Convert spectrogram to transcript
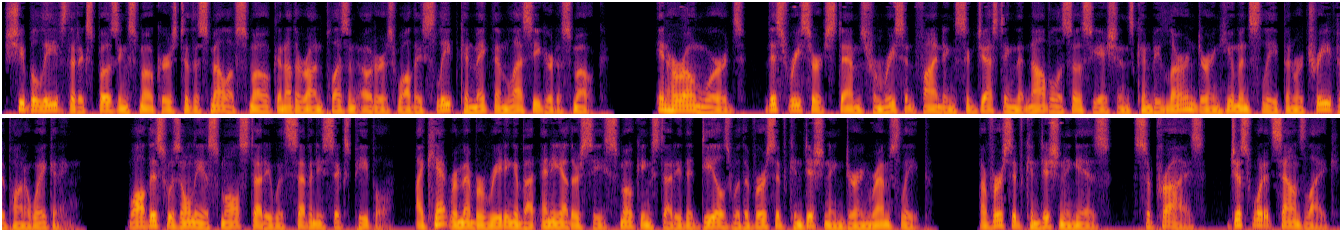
She believes that exposing smokers to the smell of smoke and other unpleasant odors while they sleep can make them less eager to smoke. In her own words, this research stems from recent findings suggesting that novel associations can be learned during human sleep and retrieved upon awakening. While this was only a small study with 76 people, I can't remember reading about any other cease smoking study that deals with aversive conditioning during REM sleep. Aversive conditioning is, surprise, just what it sounds like,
